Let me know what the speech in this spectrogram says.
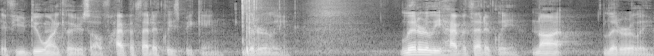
if you do want to kill yourself. Hypothetically speaking, literally, literally, hypothetically, not literally.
